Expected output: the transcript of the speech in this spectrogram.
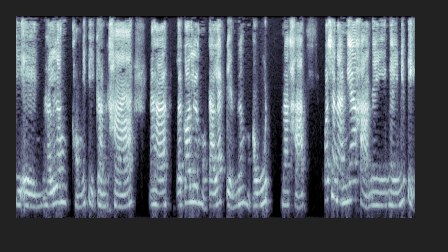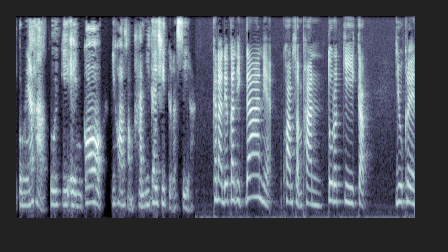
กีเองนะคะเรื่องของมิติการค้านะคะ แล้วก็เรื่องของการแลกเปลี่ยนเรื่องของอาวุธนะคะ เพราะฉะนั้นเนี่ยค่ะในในมิติตรงเนี้ยค่ะตุรกีเองก็มีความสัมพันธ์ที่ใกล้ชิดกับรัสเซีย ขณะเดียวกันอีกด้านเนี่ยความสัมพันธ์ตุรกีกับยูเครน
